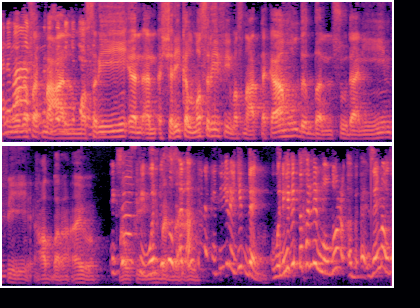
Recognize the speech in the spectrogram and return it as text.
أنا ما وقفت مع يعني المصري ال- ال- الشريك المصري في مصنع التكامل ضد السودانيين في عطبرة. أيوه. exactly والقصص الأمثلة كثيرة جدا. واللي هي دي بتخلي الموضوع زي ما قلت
